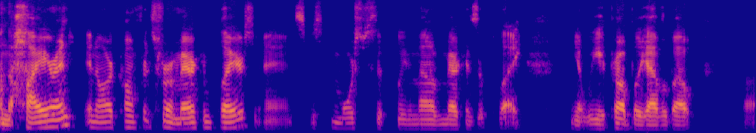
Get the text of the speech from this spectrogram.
on the higher end in our conference for American players, and more specifically, the amount of Americans that play. You know, we probably have about uh,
